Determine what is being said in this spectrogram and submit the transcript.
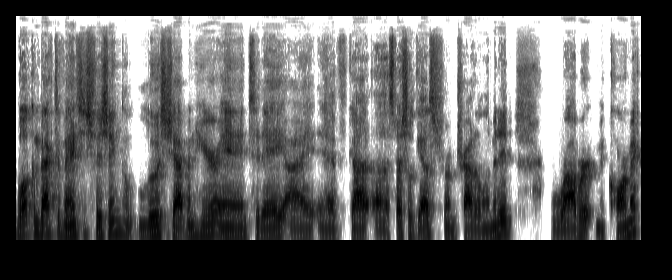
Welcome back to Vantage Fishing. Louis Chapman here, and today I have got a special guest from Trout Unlimited, Robert McCormack.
